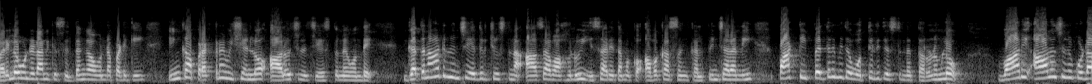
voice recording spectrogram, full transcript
బరిలో ఉండడానికి సిద్ధంగా ఉన్నప్పటికీ ఇంకా ప్రకటన విషయంలో ఆలోచన చేస్తూనే ఉంది. గతనాటి నుంచి ఎదురు చూస్తున్న ఆశావాహులు ఈసారి తమకు అవకాశం కల్పించాలని పార్టీ పెద్దల మీద ఒత్తిడి తెస్తున్న తరుణంలో వారి ఆలోచన కూడా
